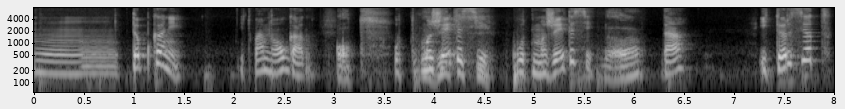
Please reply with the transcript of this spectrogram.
м- тъпкани. И това е много гадно. От, От мъжете си. От мъжете си. Да, да. И търсят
